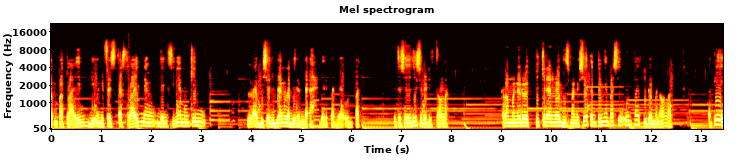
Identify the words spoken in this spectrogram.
tempat lain, di universitas lain yang gengsinya mungkin bisa dibilang lebih rendah daripada Unpad, itu saja sudah ditolak. Kalau menurut pikiran logis manusia, tentunya pasti Unpad juga menolak. Tapi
